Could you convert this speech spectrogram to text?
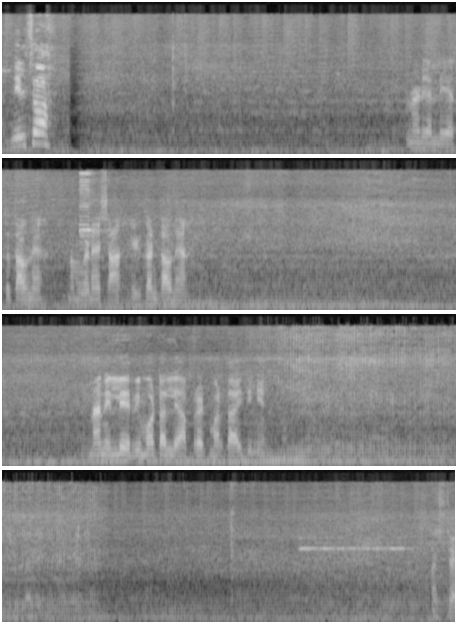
ಅದು ನಿಲ್ಸು. ನೋಡಿ ಅಲ್ಲಿ ಎತ್ತತಾವ್ನೆ ನಮ್ಮ ಗಣೇಶ ಹಿಡ್ಕೊಂತವ್ನೆ. ನಾನಿಲ್ಲಿ ರಿಮೋಟಲ್ಲಿ ಆಪ್ರೇಟ್ ಮಾಡ್ತಾ ಇದ್ದೀನಿ. ಅಷ್ಟೇ.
